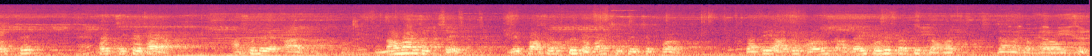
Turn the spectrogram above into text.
হচ্ছে হচ্ছে আসলে আর নামাজ হচ্ছে। যে পাঁচত্ব নামাজ, সেটি হচ্ছে ফরজ। তাতে আগে ফরজ আদায় করে তাতে নামাজ জানাজা পড়া উচিত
